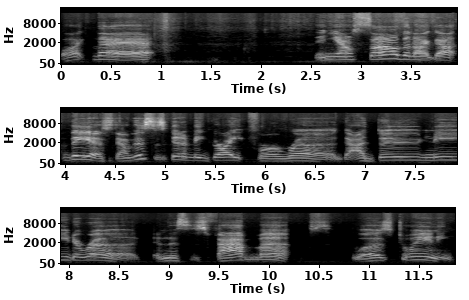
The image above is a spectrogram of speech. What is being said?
Like that. Then y'all saw that I got this. Now, this is going to be great for a rug. I do need a rug. And this is five bucks. Was 20.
